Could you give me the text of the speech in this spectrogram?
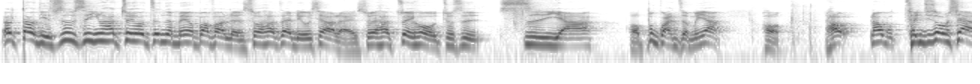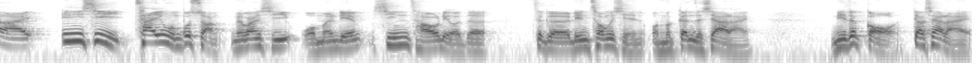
那到底是不是因为他最后真的没有办法忍受他再留下来，所以他最后就是施压？好，不管怎么样，好，好，那陈吉仲下来，英系蔡英文不爽没关系，我们连新潮流的这个林冲贤，我们跟着下来，你的狗掉下来，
